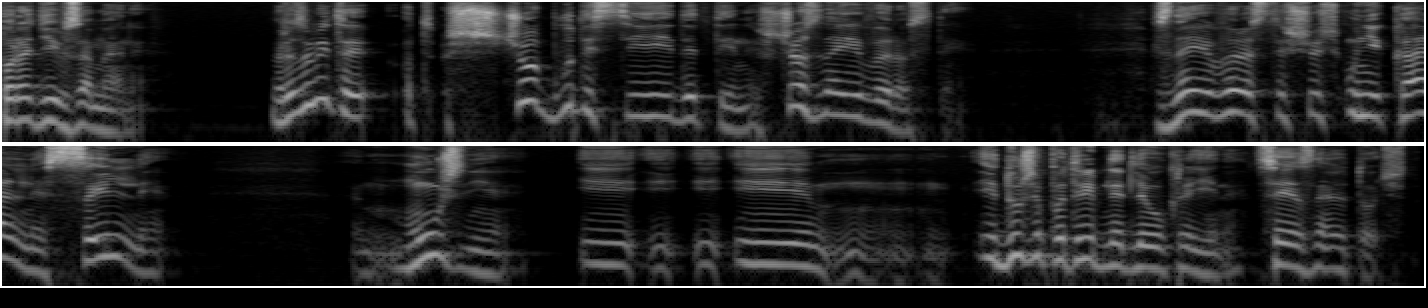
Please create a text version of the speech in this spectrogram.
порадів за мене. Ви розумієте, от що буде з цієї дитини? Що з неї виросте? З неї виросте щось унікальне, сильне, мужнє і, і, і, і, дуже потрібне для України. Це я знаю точно.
